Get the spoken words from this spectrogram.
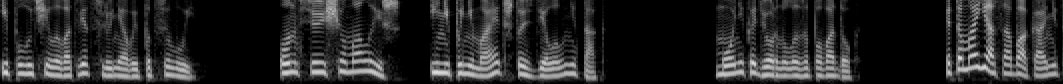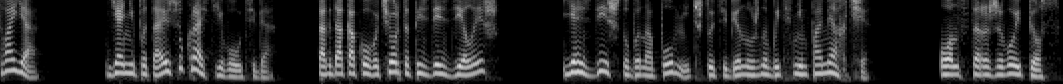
и получила в ответ слюнявый поцелуй. Он все еще малыш и не понимает, что сделал не так. Моника дернула за поводок. Это моя собака, а не твоя. Я не пытаюсь украсть его у тебя. Тогда какого чёрта ты здесь делаешь? Я здесь, чтобы напомнить, что тебе нужно быть с ним помягче. Он сторожевой пес.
